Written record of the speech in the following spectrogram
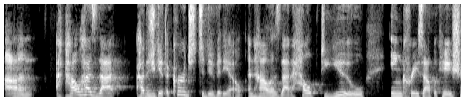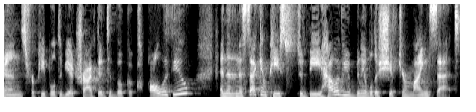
Um, how has that how did you get the courage to do video? And how has that helped you increase applications for people to be attracted to book a call with you? And then the second piece would be how have you been able to shift your mindset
